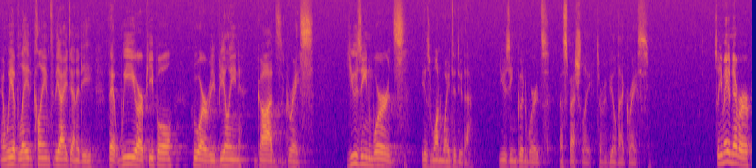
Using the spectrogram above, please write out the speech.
and we have laid claim to the identity that we are people who are revealing God's grace. Using words is one way to do that, using good words especially to reveal that grace. So you may have never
